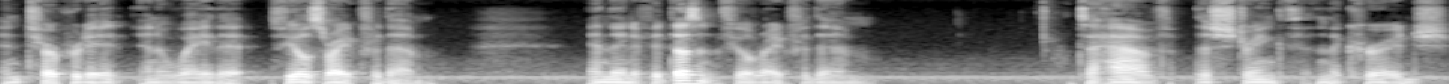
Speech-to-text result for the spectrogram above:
interpret it in a way that feels right for them. And then if it doesn't feel right for them, to have the strength and the courage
